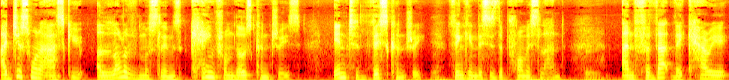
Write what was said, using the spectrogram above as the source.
I just want to ask you a lot of Muslims came from those countries into this country thinking this is the promised land. Mm. And for that, they carry,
